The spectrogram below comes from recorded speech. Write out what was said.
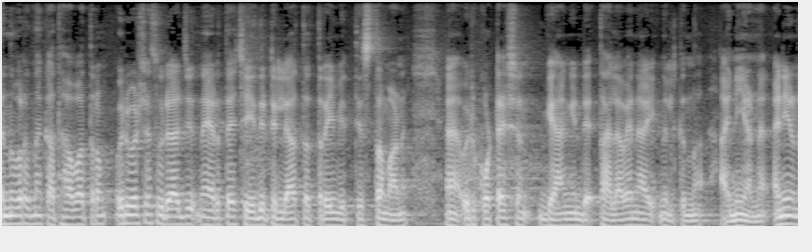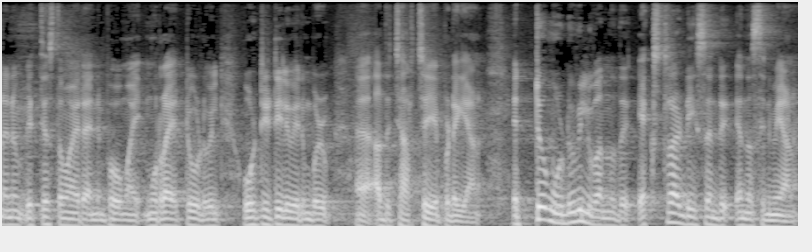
എന്ന് പറയുന്ന കഥാപാത്രം ഒരുപക്ഷെ സുരാജ് നേരത്തെ ചെയ്തിട്ടില്ലാത്തത്രയും വ്യത്യസ്തമാണ്. ഒരു കൊട്ടേഷൻ ഗ്യാങ്ങിന്റെ തലവനായി നിൽക്കുന്ന അനിയണ്ണൻ. അനിയണ്ണനും വ്യത്യസ്തമായ ഒരു അനുഭവമായി മുറ ഏറ്റവും ഒടുവിൽ ഒ ടി ടിയിൽ വരുമ്പോഴും അത് ചർച്ച ചെയ്യപ്പെടുകയാണ്. ഏറ്റവും ഒടുവിൽ വന്നത് എക്സ്ട്രാ ഡീസന്റ് എന്ന സിനിമയാണ്.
